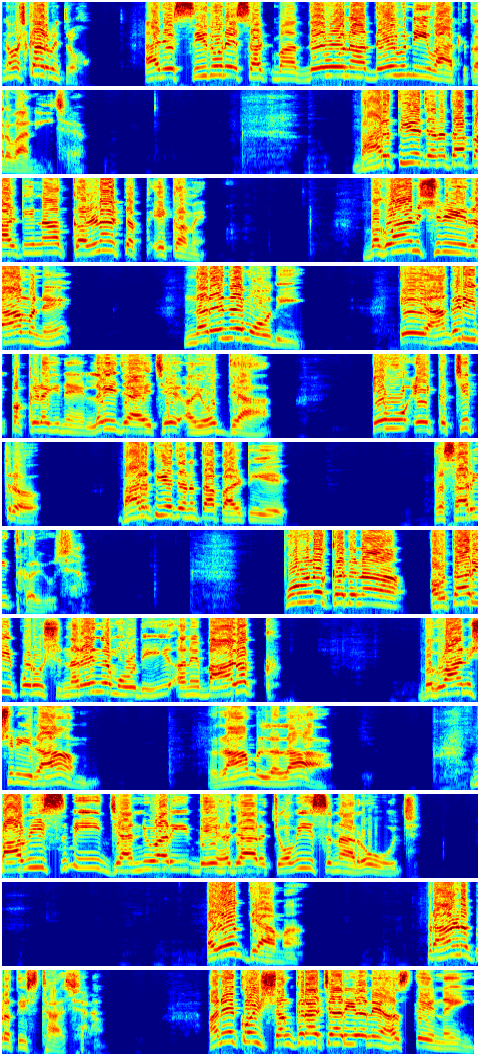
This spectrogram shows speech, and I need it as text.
નમસ્કાર મિત્રો. આજે સીધું ને સટમાં દેવોના દેવની વાત કરવાની છે. ભારતીય જનતા પાર્ટીના કર્ણાટક એકમે ભગવાન શ્રી રામને નરેન્દ્ર મોદી એ આંગળી પકડીને લઈ જાય છે અયોધ્યા. એવું એક ચિત્ર ભારતીય જનતા પાર્ટીએ પ્રસારિત કર્યું છે. પૂર્ણ કદના અવતારી પુરુષ નરેન્દ્ર મોદી અને બાળક ભગવાન શ્રી રામ, રામલલા. બાવીસમી જાન્યુઆરી બે હજાર ચોવીસ ના રોજ અયોધ્યામાં પ્રાણ પ્રતિષ્ઠા છે. અને કોઈ શંકરાચાર્યને હસ્તે નહીં,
